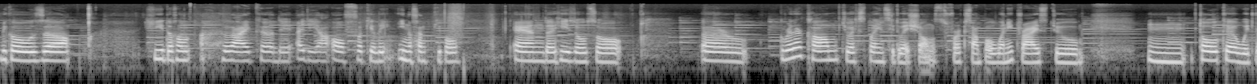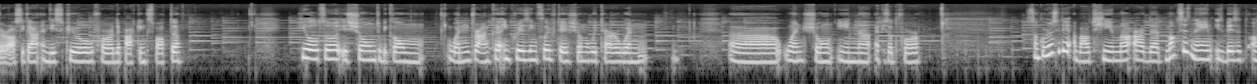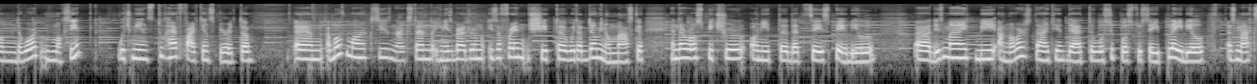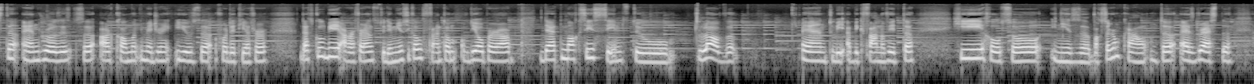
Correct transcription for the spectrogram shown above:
because uh, he doesn't like uh, the idea of killing innocent people and uh, he's also uh, rather calm to explain situations for example when he tries to um, talk uh, with Verosika and his crew for the parking spot he also is shown to become when drunk increasing flirtation with her when uh, when shown in uh, episode 4. Some curiosity about him are that Moxxie's name is based on the word Moxie, which means to have fighting spirit. And above Moxxie's nightstand in his bedroom is a framed sheet with a domino mask and a rose picture on it that says Playbill. Uh, this might be an oversight that was supposed to say playbill, as masks and roses are common imagery used for the theater. That could be a reference to the musical Phantom of the Opera that Moxxie seems to love and to be a big fan of it. He also, in his Bookstagram account, has dressed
